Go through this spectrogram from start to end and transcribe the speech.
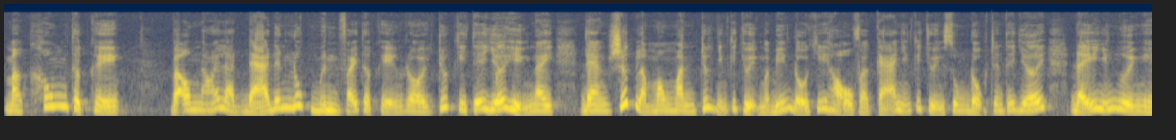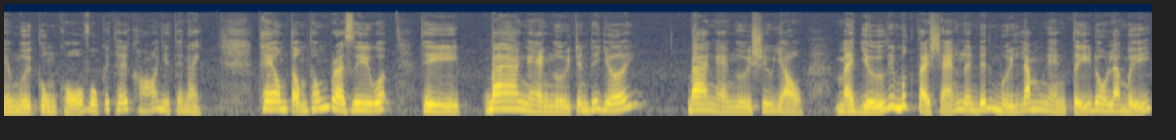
mà không thực hiện. Và ông nói là đã đến lúc mình phải thực hiện rồi. Trước khi thế giới hiện nay đang rất là mong manh trước những cái chuyện mà biến đổi khí hậu và cả những cái chuyện xung đột trên thế giới đẩy những người nghèo người cùng khổ vô cái thế khó như thế này. Theo ông tổng thống Brazil á, thì 3.000 người trên thế giới 3.000 người siêu giàu mà giữ cái mức tài sản lên đến 15.000 tỷ đô la Mỹ,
